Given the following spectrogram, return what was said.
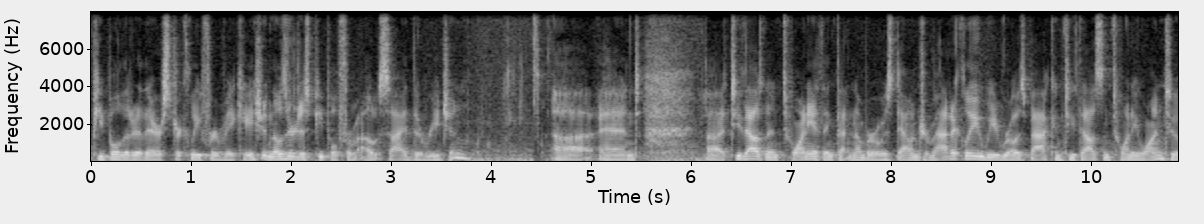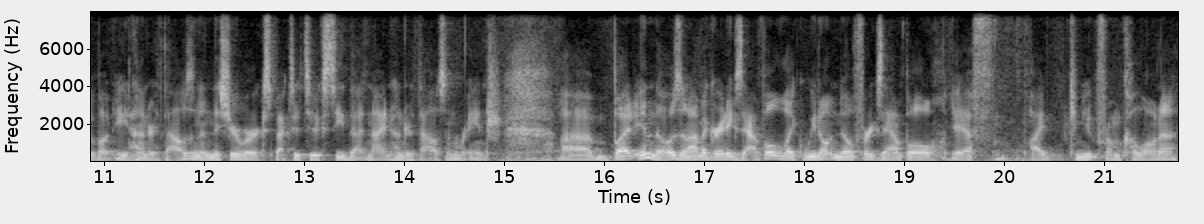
people that are there strictly for vacation. Those are just people from outside the region. Uh, and uh, 2020, I think that number was down dramatically. We rose back in 2021 to about 800,000, and this year we're expected to exceed that 900,000 range. Um, but in those, and I'm a great example, like we don't know, for example, if I commute from Kelowna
